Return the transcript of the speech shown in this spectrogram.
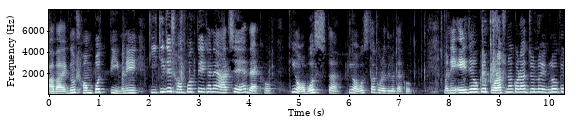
বাবা একদম সম্পত্তি মানে কি কি যে সম্পত্তি এখানে আছে, দেখো, কি অবস্থা কি অবস্থা করে দিল, দেখো। মানে এই যে ওকে পড়াশোনা করার জন্য এগুলো ওকে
